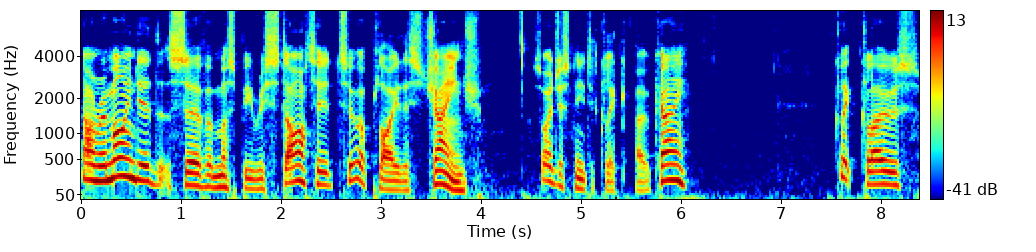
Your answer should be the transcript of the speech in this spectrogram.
Now I'm reminded that the server must be restarted to apply this change. So I just need to click OK, click Close,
